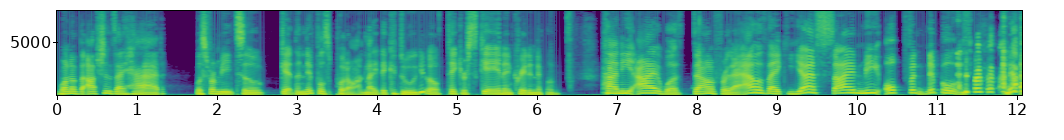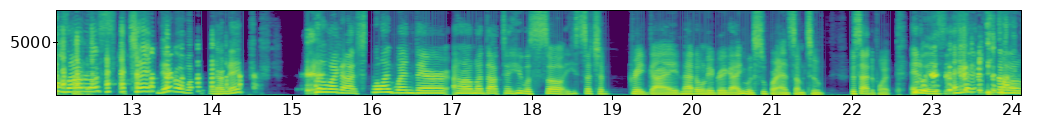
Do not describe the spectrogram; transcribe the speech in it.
one of the options I had was for me to get the nipples put on. Like they could do, you know, take your skin and create a nipple. Honey, I was down for that. I was like, yes, sign me up for nipples. nipples are us. Check. There go. Okay. Oh my gosh. So I went there. Um, a doctor, he was so, he's such a great guy. Not only a great guy, he was super handsome too. Beside the point. Anyways, so,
